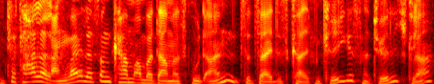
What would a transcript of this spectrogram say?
ein totaler Langweiler-Song kam aber damals gut an, zur Zeit des Kalten Krieges, natürlich, klar.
